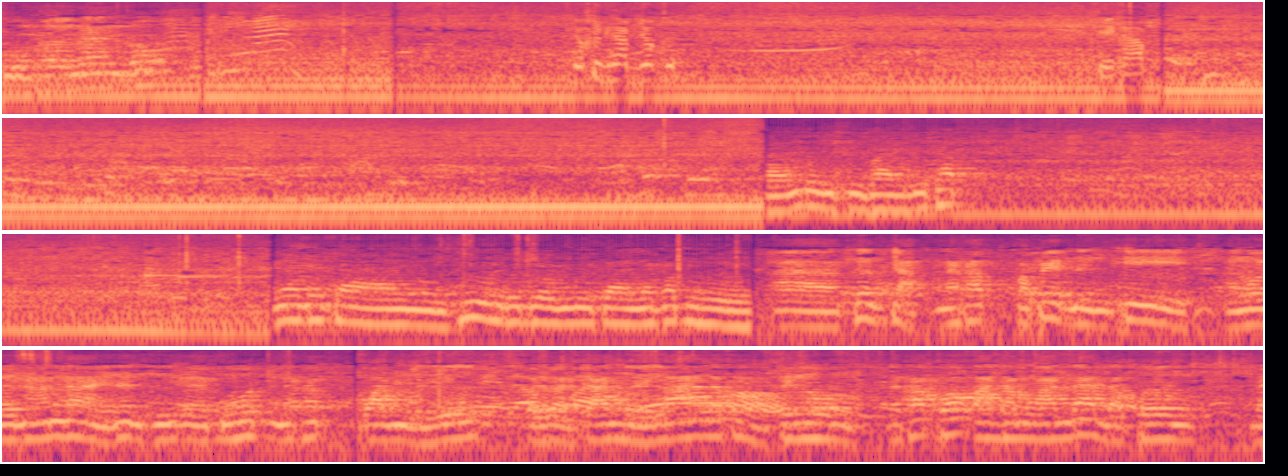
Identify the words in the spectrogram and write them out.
กลุ่มเพลิงนั้นลุกยกขึ้นครับยกขึ้นโอเคครับของบุญศรีไฟนะครับ งานต่างๆที่ระดมในการระงับเหตุอ่าเครื่องจักรนะครับประเภทหนึ่งที่ลอยน้ำได้นั่นคือแอร์โบ๊ทนะครับวันหรือปฏิบัติการเหนื่อยล้าแล้วก็เป็นลมนะครับ เพราะการทำงานด้านดับเพลิงใน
